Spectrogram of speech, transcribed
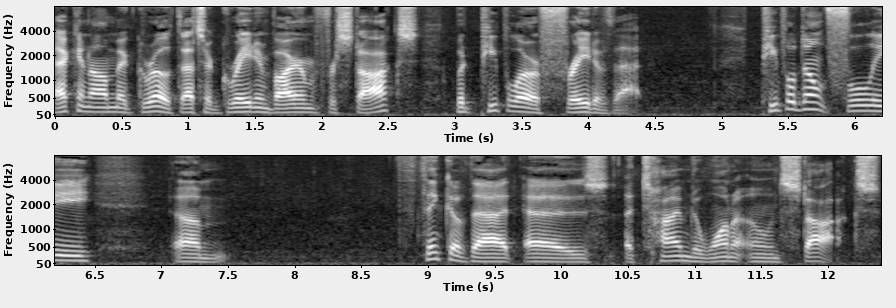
economic growth. That's a great environment for stocks, but people are afraid of that. People don't fully um, think of that as a time to want to own stocks.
